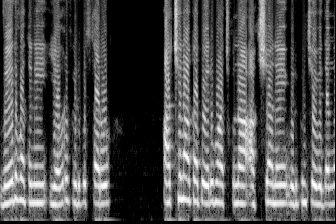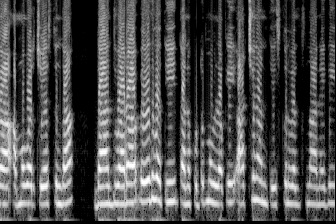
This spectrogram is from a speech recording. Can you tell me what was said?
వేదవతిని ఎవరు విడిపిస్తారు? అర్చనాక పేరు మార్చుకున్న అక్షయని విడిపించే విధంగా అమ్మవారు చేస్తుందా? దాని ద్వారా వేదవతి తన కుటుంబంలోకి అర్చనను తీసుకుని వెళ్తుందా అనేది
